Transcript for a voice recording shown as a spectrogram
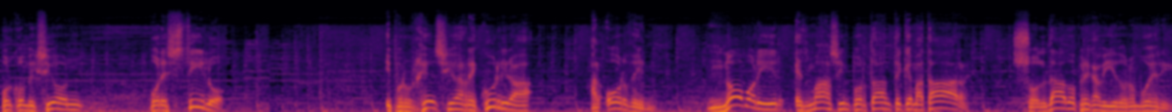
por convicción, por estilo y por urgencia recurrirá al orden. No morir es más importante que matar. Soldado precavido no muere.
